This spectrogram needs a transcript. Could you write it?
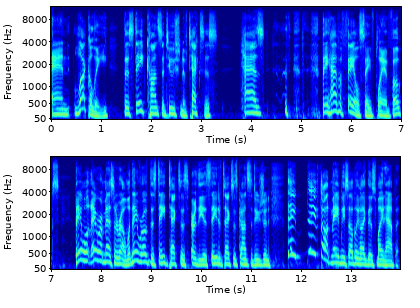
And luckily, the state constitution of Texas has, they have a fail-safe plan, folks. They they were messing around when they wrote the state Texas or the state of Texas Constitution. They they thought maybe something like this might happen.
